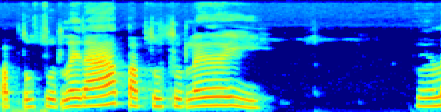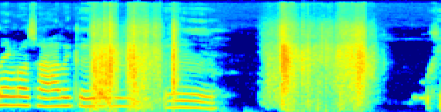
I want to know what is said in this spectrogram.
ปรับสุดๆเลยนะ ปรับสุดๆเลยเออแม่งก็ช้าเลยเกินเออ โอเค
